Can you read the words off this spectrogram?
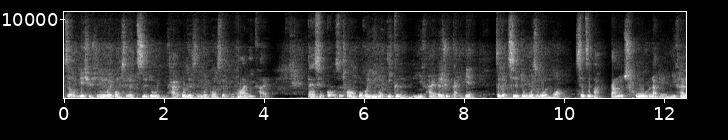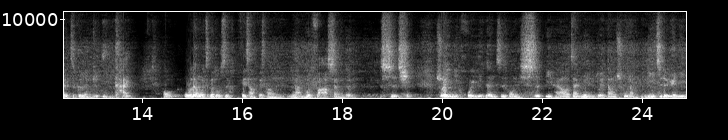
走，也许是因为公司的制度离开，或者是因为公司的文化离开。但是公司通常不会因为一个人离开而去改变这个制度或是文化，甚至把当初让你离开的这个人给移开。我，我认为这个都是非常非常难会发生的事情。所以你回任之后，你势必还要再面对当初让你离职的原因，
